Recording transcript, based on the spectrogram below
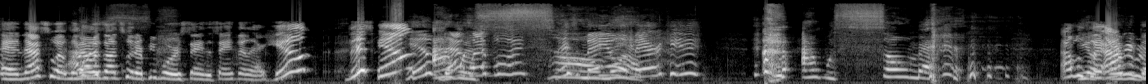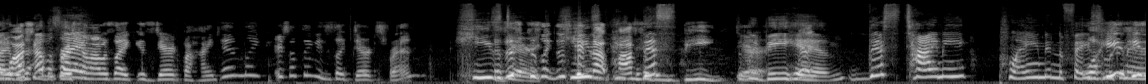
And that's what when I I was was- on Twitter, people were saying the same thing. Like him, this him. Him, that white boy, so this male mad. American. I was so mad. I was Yo, like, I everybody remember was- watching I it the first like- time. I was like, is Derek behind him, like or something? Is he like Derek's friend? He's this, Derek. because like this He's- could not possibly this, be. Derek. be him. this tiny, plain in the face. Well, he's he's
